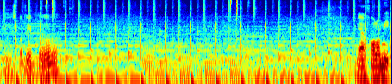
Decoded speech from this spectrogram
Oke, seperti itu ya follow me.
